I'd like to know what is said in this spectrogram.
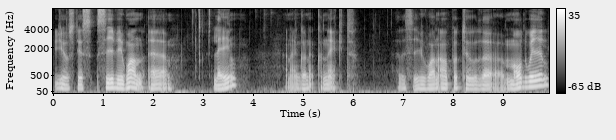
use this CV1 uh, lane and I'm gonna connect the CV1 output to the mod wheel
